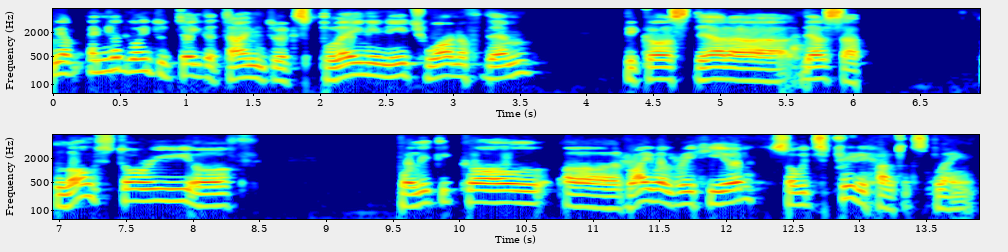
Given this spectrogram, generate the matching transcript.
I'm not going to take the time to explaining each one of them because there are, there's a long story of political uh, rivalry here, so it's pretty hard to explain.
